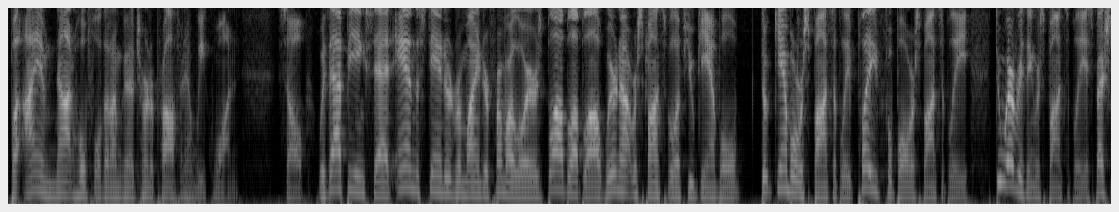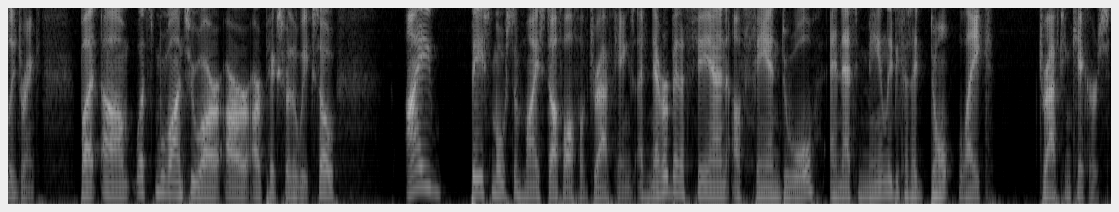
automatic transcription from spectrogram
but I am not hopeful that I'm going to turn a profit in week one. So, with that being said, and the standard reminder from our lawyers, blah, blah, blah, we're not responsible if you gamble. Don't gamble responsibly, play football responsibly, do everything responsibly, especially drink. But um, let's move on to our, our, our picks for the week. So, I base most of my stuff off of DraftKings. I've never been a fan of FanDuel, and that's mainly because I don't like drafting kickers.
